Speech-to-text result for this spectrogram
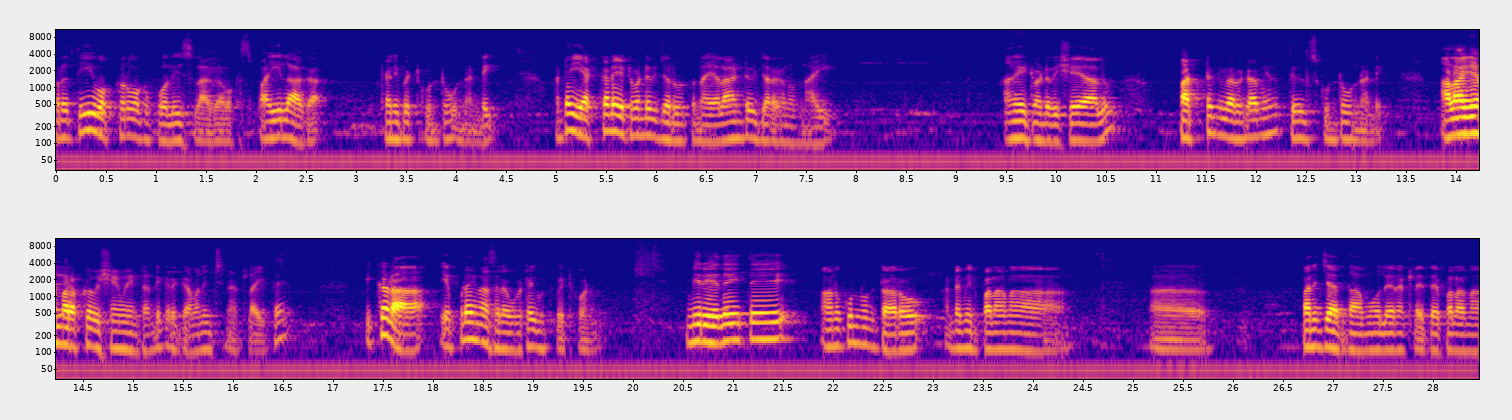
ప్రతి ఒక్కరూ ఒక పోలీస్ లాగా ఒక స్పై లాగా కనిపెట్టుకుంటూ ఉండండి. అంటే ఎక్కడ ఎటువంటివి జరుగుతున్నాయి ఎలాంటివి జరగనున్నాయి అనేటువంటి విషయాలు పర్టికులర్గా మీరు తెలుసుకుంటూ ఉండండి. అలాగే మరొక విషయం ఏంటంటే ఇక్కడ గమనించినట్లయితే ఇక్కడ ఎప్పుడైనా సరే ఒకటే గుర్తుపెట్టుకోండి. మీరు ఏదైతే అనుకుని ఉంటారో అంటే మీరు పలానా పని చేద్దాము లేనట్లయితే పలానా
